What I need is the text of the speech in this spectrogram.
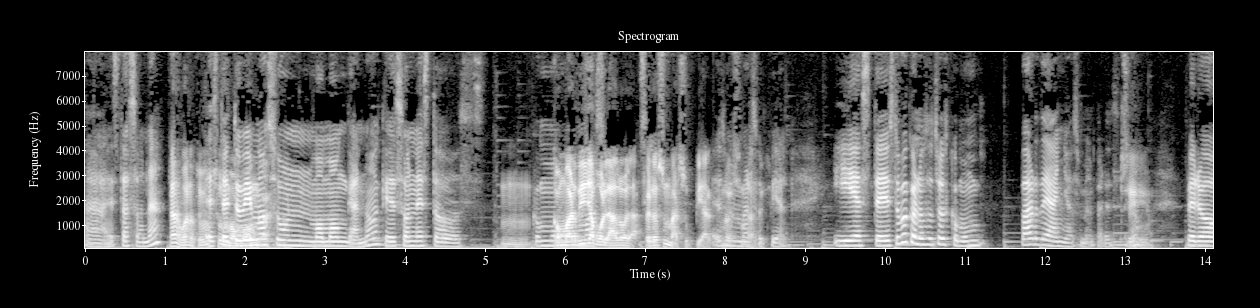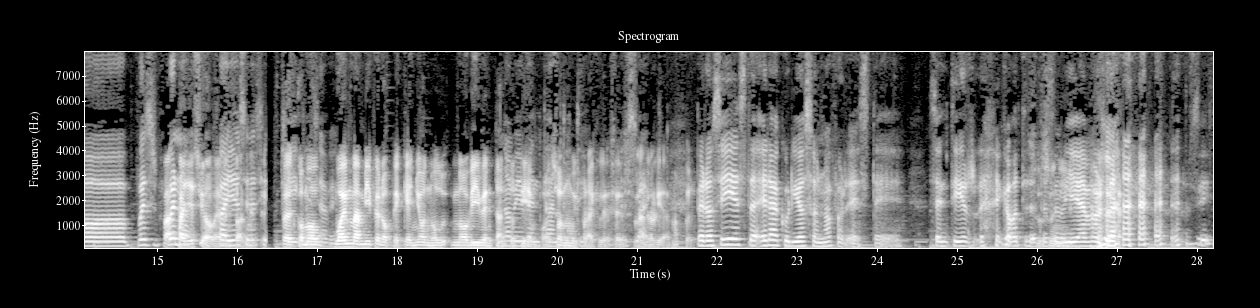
a esta zona, Ah, bueno, tuvimos este, un momonga. tuvimos un momonga, ¿no? Que son estos, Mm, como como, ardilla voladora, sí. pero es un marsupial. es no un es una ardilla. marsupial. Y este, estuvo con nosotros como un par de años, me parece. ¿no? Pero, pues, Fa- bueno, falleció, eventualmente. sí. Entonces, Sí, como buen mamífero pequeño, no, no viven tanto viven tiempo. tanto Son muy tiempo, frágiles, es la exacto. realidad, ¿no? Pero- Pero sí, este, era curioso, ¿no? Por este, sentir cómo te, te subía por la... sí.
